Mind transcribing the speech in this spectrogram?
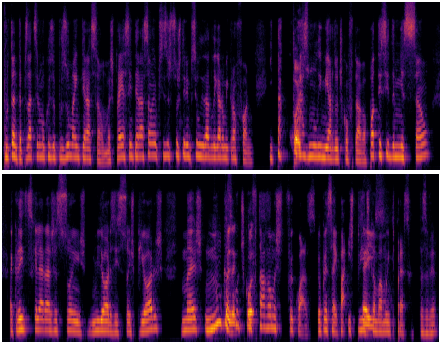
Portanto, apesar de ser uma coisa por Zoom, há interação, mas para essa interação é preciso as pessoas terem possibilidade de ligar o microfone. E está Pois. quase no limiar do desconfortável. Pode ter sido da minha sessão, acredito que se calhar haja sessões melhores e sessões piores, mas nunca Pois é, ficou desconfortável, mas foi quase. Eu pensei, pá, isto podia É descambar isso. muito depressa, estás a ver?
